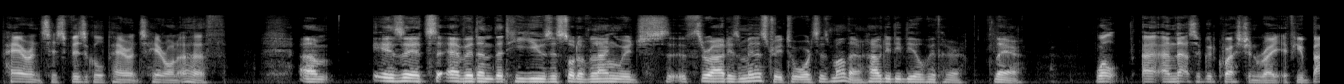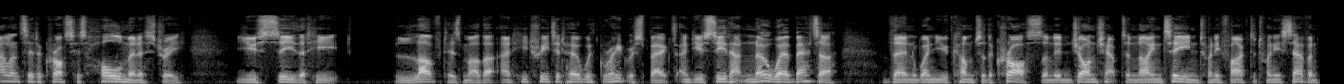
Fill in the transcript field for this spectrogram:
parents, his physical parents here on earth. Um, is it evident that he uses sort of language throughout his ministry towards his mother? How did he deal with her there? Well, uh, and that's a good question, Ray. If you balance it across his whole ministry, you see that he loved his mother and he treated her with great respect, and you see that nowhere better than when you come to the cross. And in John chapter 19, 25 to 27,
